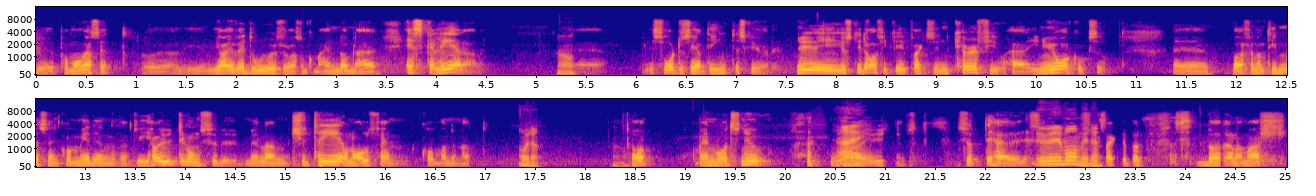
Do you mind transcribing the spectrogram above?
eh, på många sätt. Eh, jag är väldigt orolig för vad som kommer att hända om det här eskalerar. Ja. Det är svårt att se att det inte ska göra det. Nu, just idag fick vi faktiskt en curfew här i New York också. bara för någon timme sedan kom meddelandet att vi har utegångsförbud mellan 23 och 05 kommande natt. Oj då. Ja. ja. Men what's new? Nej. har ju suttit här sen, är van vid det. Sagt, början av mars.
